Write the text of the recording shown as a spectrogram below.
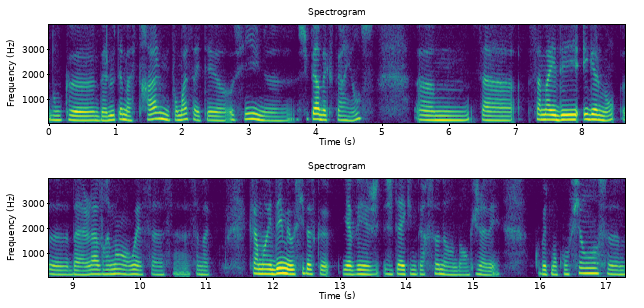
donc bah, le thème astral, pour moi, ça a été aussi une superbe expérience. ça ça m'a aidé également. Bah, là, vraiment, ouais, ça m'a ça, clairement aidé, mais aussi parce que j'étais avec une personne en, qui j'avais complètement confiance, euh,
